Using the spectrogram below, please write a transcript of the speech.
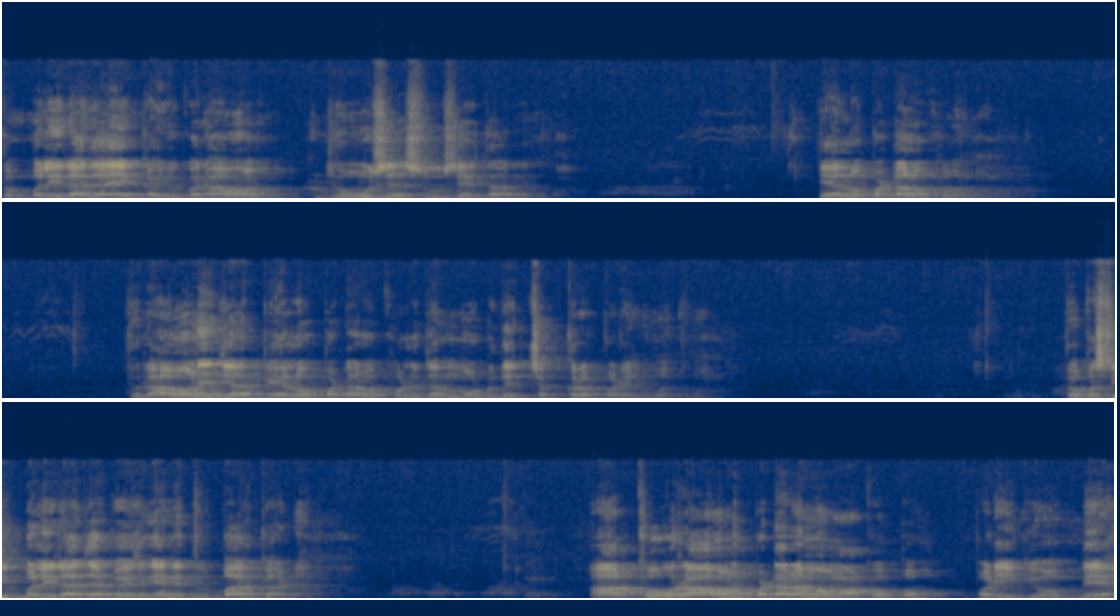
તો બલિરાજાએ કહ્યું કે રાવણ, જોવું છે શું છે તારે? પહેલો પટારો ખોલ તો રાવણે જ્યાં પહેલો પટારો ખોલ્યો ત્યાં મોટું દે ચક્ર પડેલું હતું. તો પછી બલિરાજા કહે છે કે એને તું બહાર કાઢ. આખો રાવણ પટારામાં વાંકો પડી ગયો, બે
